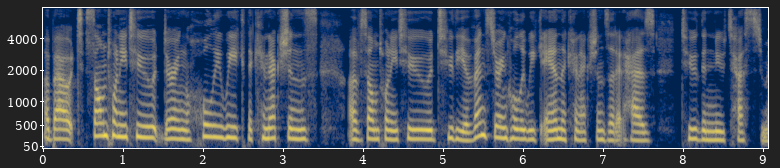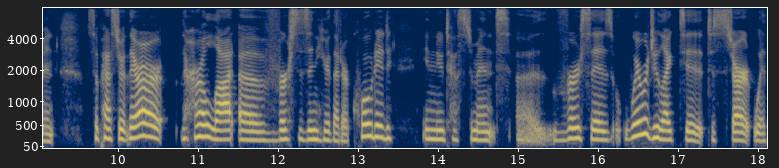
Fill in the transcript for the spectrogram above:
about Psalm 22 during Holy Week, the connections of Psalm 22 to the events during Holy Week, and the connections that it has to the New Testament. So, Pastor, there are there are a lot of verses in here that are quoted in New Testament uh, verses. Where would you like to to start with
